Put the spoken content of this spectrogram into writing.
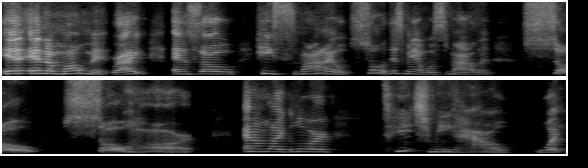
in, in a moment, right? And so he smiled. So this man was smiling so, so hard. And I'm like, Lord, teach me how what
